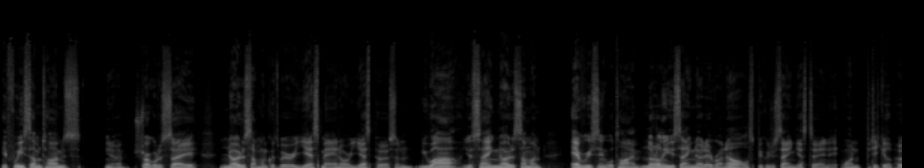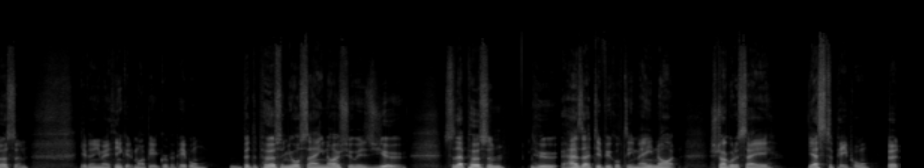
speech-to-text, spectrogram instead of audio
if we sometimes, you know, struggle to say no to someone because we're a yes man or a yes person, you are. You're saying no to someone every single time. Not only are you saying no to everyone else because you're saying yes to one particular person, even though you may think it might be a group of people, but the person you're saying no to is you. So that person who has that difficulty may not struggle to say yes to people, but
